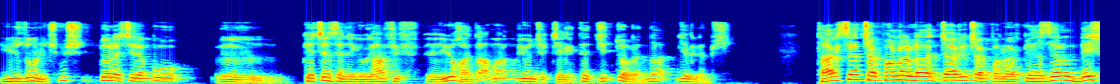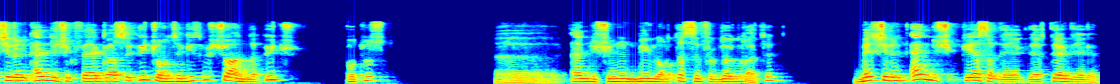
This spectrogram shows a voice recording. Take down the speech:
113'müş. Dolayısıyla bu e, geçen sene göre hafif e, yukarıda ama bir önceki çeyrekte ciddi oranda gerilemiş. Tarihsel çarpanlarla cari çarpanlar kıyaslayalım. 5 yılın en düşük FK'sı 3.18'miş. Şu anda 3.30 e, en düşüğünün 1.04 katı. 5 yılın en düşük piyasa değeri, defter değeri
